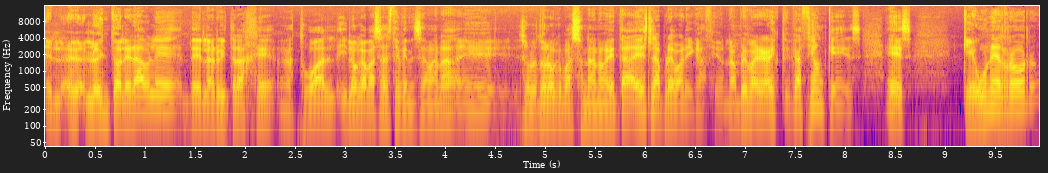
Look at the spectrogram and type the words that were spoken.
el- el- lo intolerable del arbitraje actual y lo que ha pasado este fin de semana, eh, sobre todo lo que pasó en Anoeta, es la prevaricación. ¿La prevaricación qué es? Es que un error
